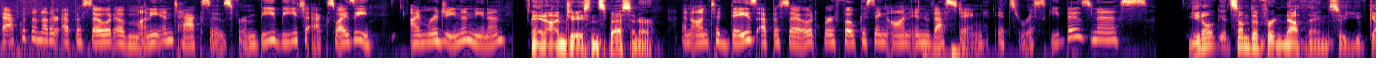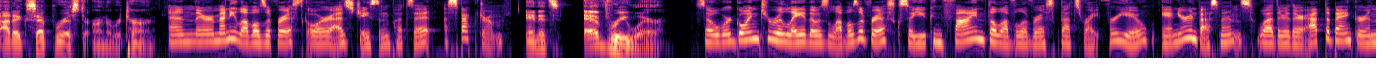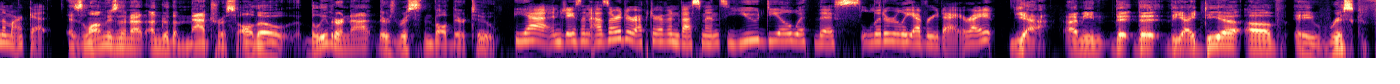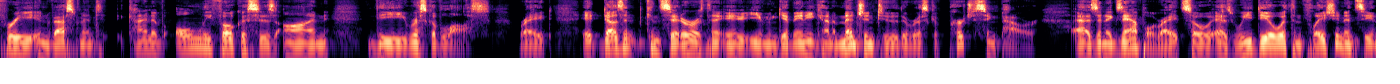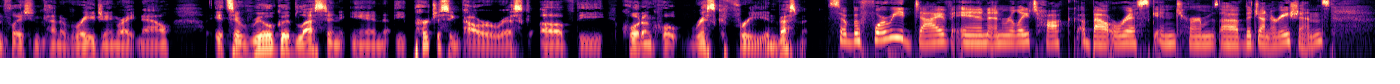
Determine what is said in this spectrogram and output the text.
back with another episode of Money and Taxes from BB to XYZ. I'm Regina Neenan. And I'm Jason Speciner. And on today's episode, we're focusing on investing. It's risky business. You don't get something for nothing, so you've got to accept risk to earn a return. And there are many levels of risk, or as Jason puts it, a spectrum. And it's everywhere. So, we're going to relay those levels of risk so you can find the level of risk that's right for you and your investments, whether they're at the bank or in the market. As long as they're not under the mattress, although, believe it or not, there's risks involved there too. Yeah. And Jason, as our director of investments, you deal with this literally every day, right? Yeah. I mean, the, the, the idea of a risk free investment kind of only focuses on the risk of loss right? It doesn't consider or th- even give any kind of mention to the risk of purchasing power as an example, right? So as we deal with inflation and see inflation kind of raging right now, it's a real good lesson in the purchasing power risk of the quote unquote risk free investment. So before we dive in and really talk about risk in terms of the generations,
